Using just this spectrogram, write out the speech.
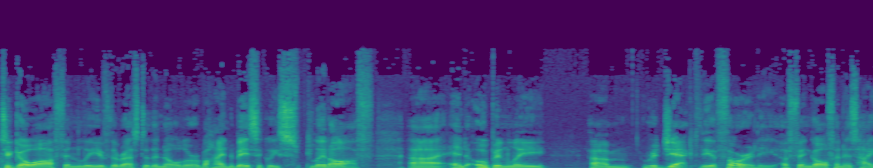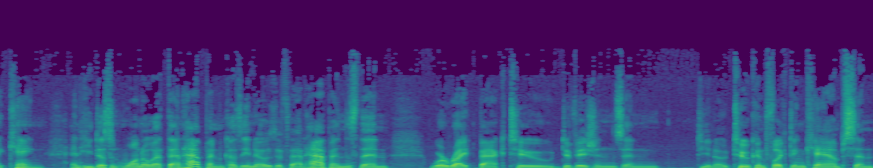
to go off and leave the rest of the Noldor behind, to basically split off uh, and openly um, reject the authority of Fingolfin as High King. And he doesn't want to let that happen because he knows if that happens, then we're right back to divisions and you know two conflicting camps and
